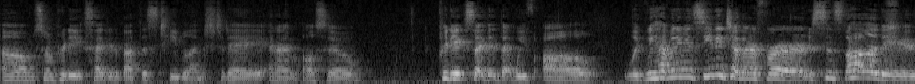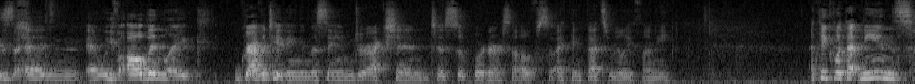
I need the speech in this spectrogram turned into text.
Um, so I'm pretty excited about this tea blend today. And I'm also pretty excited that we've all like we haven't even seen each other for since the holidays and and we've all been like gravitating in the same direction to support ourselves. So I think that's really funny. I think what that means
